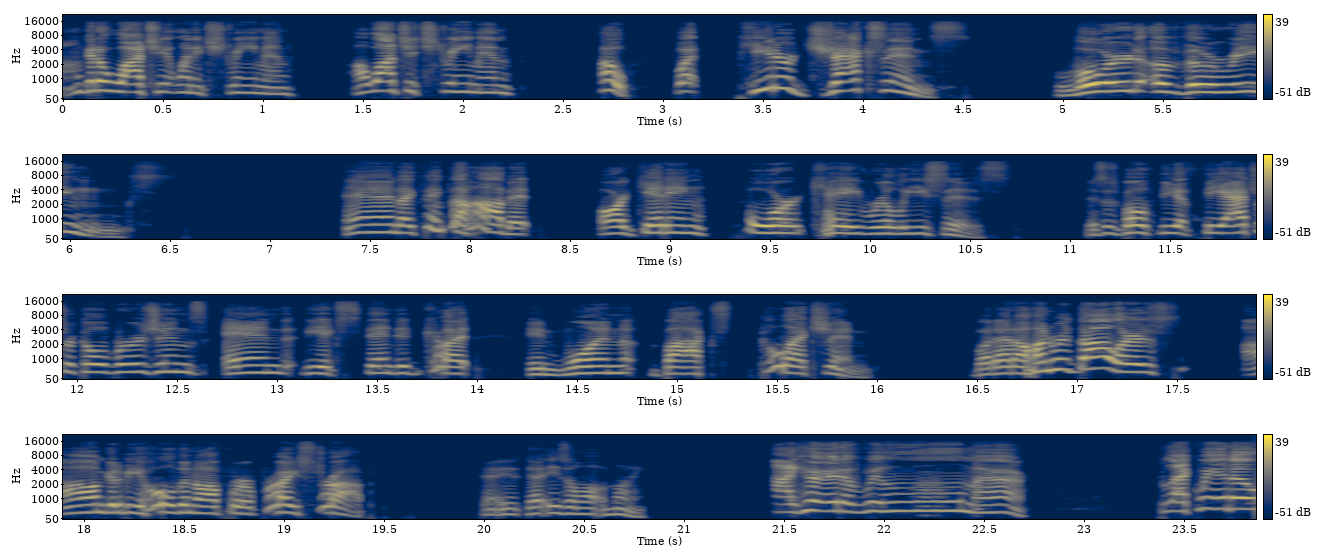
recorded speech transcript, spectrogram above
I'm gonna watch it when it's streaming. I'll watch it streaming. Oh, but Peter Jackson's Lord of the Rings and I think The Hobbit are getting 4K releases. This is both the theatrical versions and the extended cut in one boxed collection. But at $100, I'm going to be holding off for a price drop. That is, that is a lot of money. I heard a rumor. Black Widow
